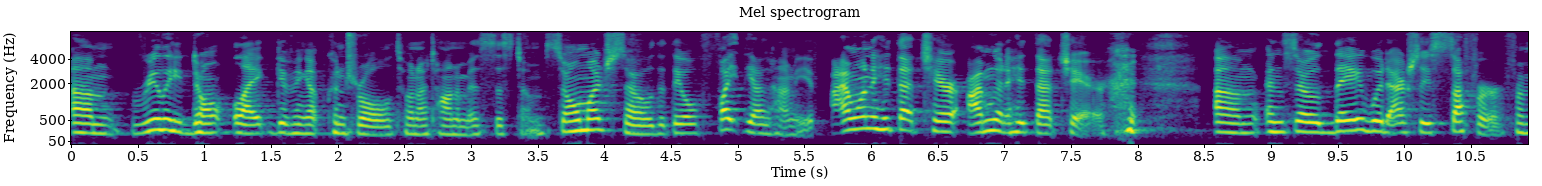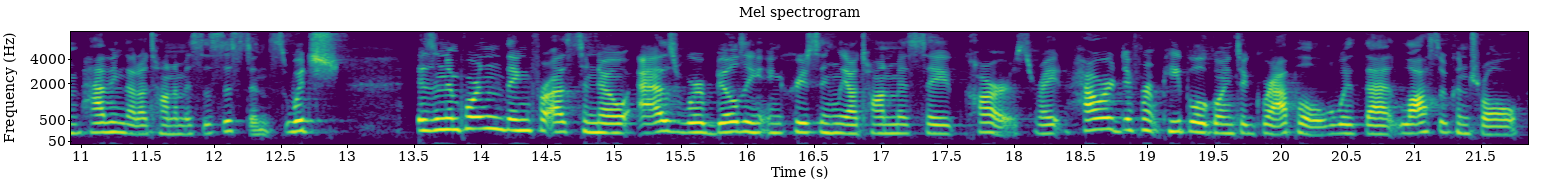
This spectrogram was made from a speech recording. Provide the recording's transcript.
Um, really don't like giving up control to an autonomous system. So much so that they will fight the autonomy. If I want to hit that chair, I'm going to hit that chair. um, and so they would actually suffer from having that autonomous assistance, which is an important thing for us to know as we're building increasingly autonomous, say, cars, right? How are different people going to grapple with that loss of control?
